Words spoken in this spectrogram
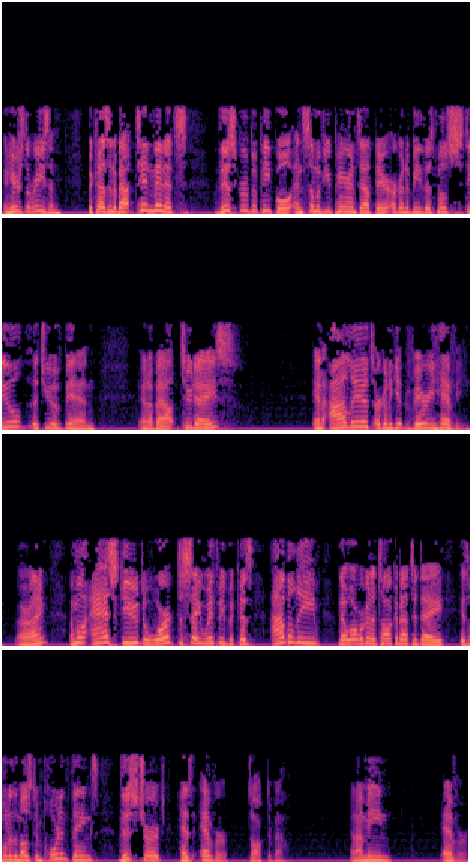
And here's the reason because in about 10 minutes, this group of people and some of you parents out there are going to be the most still that you have been in about two days, and eyelids are going to get very heavy. All right? I'm going to ask you to work to stay with me because I believe that what we're going to talk about today is one of the most important things this church has ever talked about. And I mean ever.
